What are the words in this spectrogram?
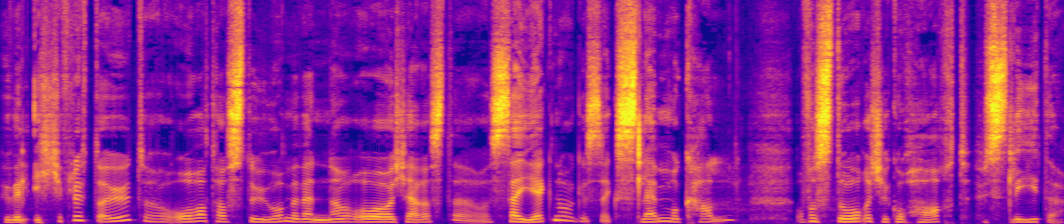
Hun vil ikke flytte ut og overta stua med venner og kjæreste, og sier jeg noe, så er jeg slem og kald, og forstår ikke hvor hardt hun sliter.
